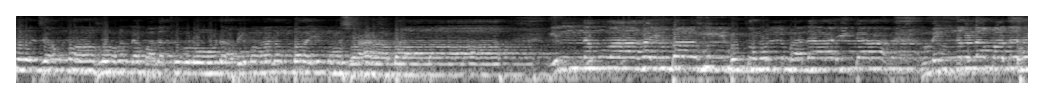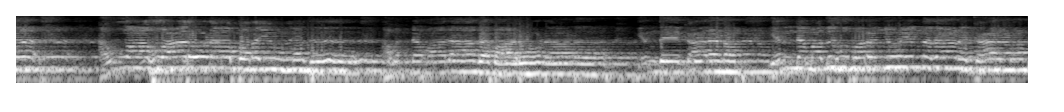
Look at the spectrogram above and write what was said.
കുറിച്ച് അള്ളാഹു അവന്റെ മലക്കുകളോട് അഭിമാനം പറയുന്നു സ്വഹാബാ. നിങ്ങളുടെ മദ്ഹ് അള്ളാഹു ആരോടാ പറയുന്നത്? അവന്റെ മാലാകമാരോടാണ് എന്തേ കാരണം? എന്റെ മധു പറഞ്ഞു എന്നതാണ് കാരണം.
